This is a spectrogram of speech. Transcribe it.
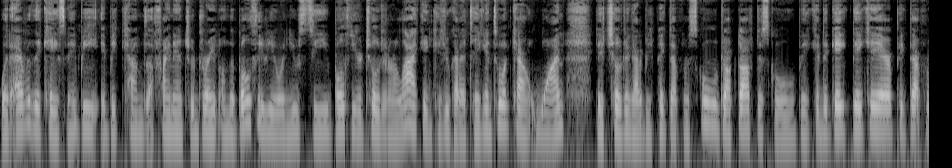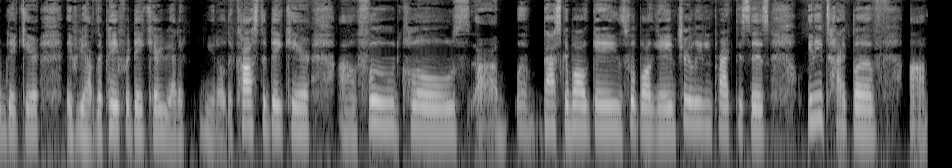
Whatever the case may be it becomes a financial drain on the both of you and you see both of your children are lacking because you got to take into account one your children got to be picked up from school dropped off to school picked the daycare picked up from daycare. If you have to pay for daycare you got to you know the cost the daycare, uh, food, clothes, uh, basketball games, football games, cheerleading practices, any type of um,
